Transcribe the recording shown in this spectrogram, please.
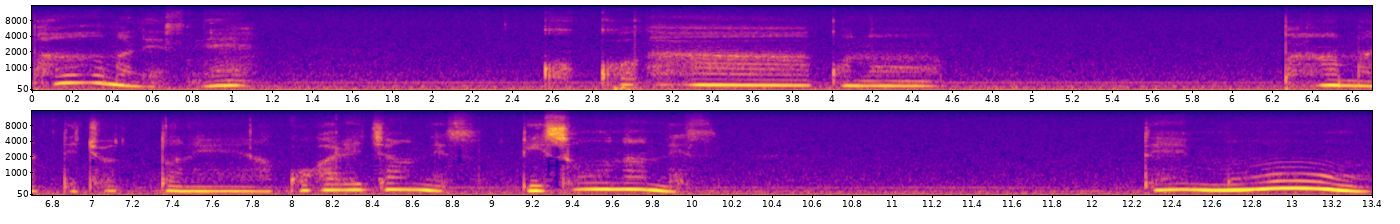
パーマですね。ここがこのパーマってちょっとね憧れちゃうんです。理想なんです。でも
